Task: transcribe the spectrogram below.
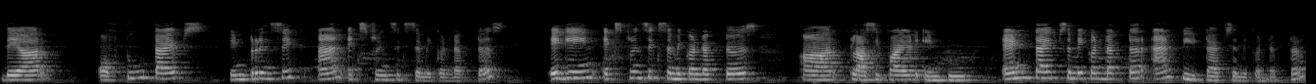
they are of two types, intrinsic and extrinsic semiconductors. Again, extrinsic semiconductors are classified into N-type semiconductor and P-type semiconductor.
